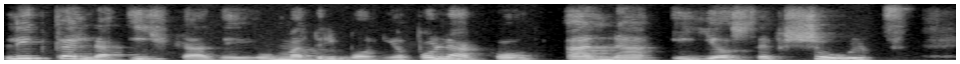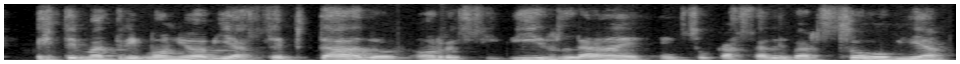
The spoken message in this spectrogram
Lidka es la hija de un matrimonio polaco, Ana y Josef Schultz. Este matrimonio había aceptado ¿no? recibirla en, en su casa de Varsovia.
